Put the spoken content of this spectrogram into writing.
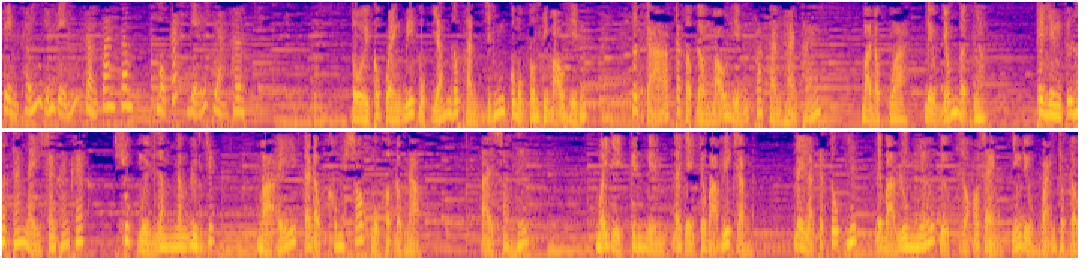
tìm thấy những điểm cần quan tâm một cách dễ dàng hơn. Tôi có quen biết một giám đốc hành chính của một công ty bảo hiểm. Tất cả các hợp đồng bảo hiểm phát hành hàng tháng, bà đọc qua đều giống hệt nhau. Thế nhưng cứ hết tháng này sang tháng khác, suốt 15 năm đương chức, bà ấy đã đọc không sót một hợp đồng nào. Tại sao thế? Bởi vì kinh nghiệm đã dạy cho bà biết rằng đây là cách tốt nhất để bà luôn nhớ được rõ ràng những điều khoản trong đầu.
